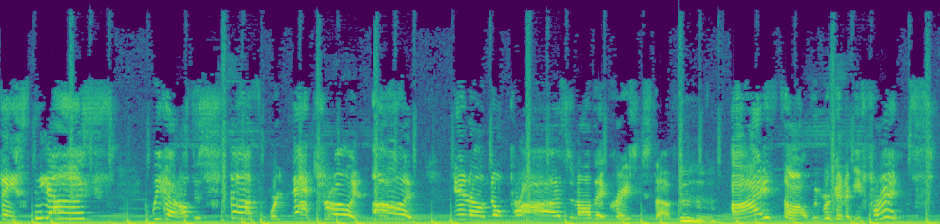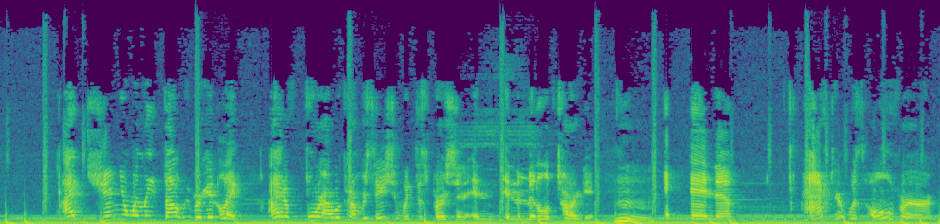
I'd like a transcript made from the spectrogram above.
they see us. We got all this stuff. We're natural and oh, and, you know, no bras and all that crazy stuff. Mm-hmm. I thought we were going to be friends. I genuinely thought we were to, like, I had a four hour conversation with this person in, in the middle of Target. Mm. And um, after it was over,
